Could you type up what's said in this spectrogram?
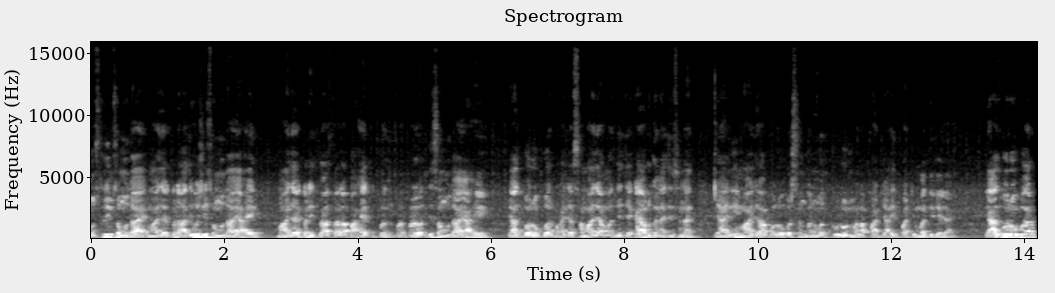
मुस्लिम समुदाय माझ्याकडं आदिवासी समुदाय आहे माझ्याकडे इथला असणारा बाहेर प्र प्र- प्रवर्ती समुदाय आहे त्याचबरोबर माझ्या समाजामधले जे काही ऑर्गनायझेशन आहेत यांनी माझ्याबरोबर संगनमत करून मला पा जाहीर पाठिंबा दिलेला आहे. त्याचबरोबर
